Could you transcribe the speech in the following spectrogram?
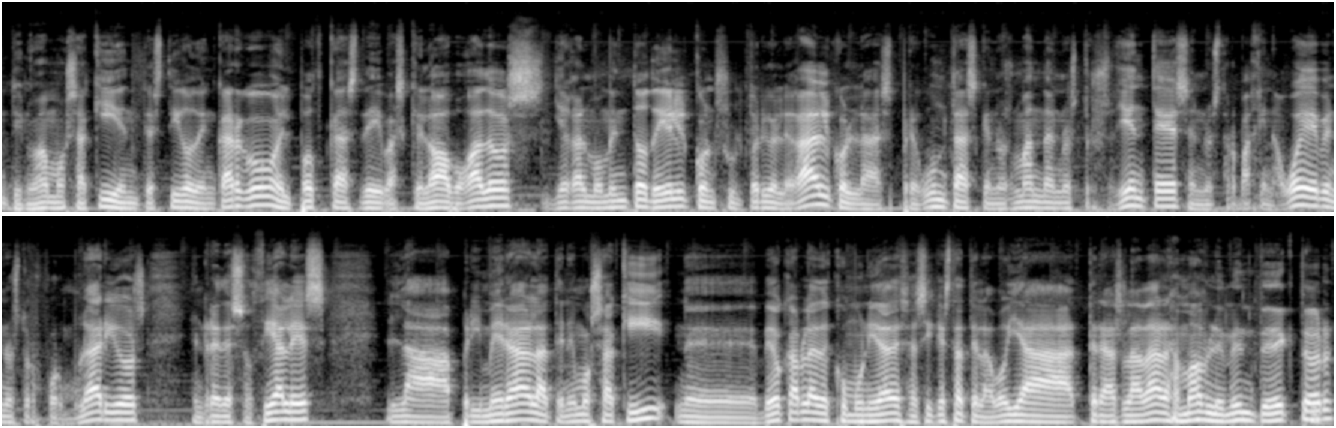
Continuamos aquí en Testigo de Encargo, el podcast de Basqueló Abogados. Llega el momento del consultorio legal con las preguntas que nos mandan nuestros oyentes en nuestra página web, en nuestros formularios, en redes sociales. La primera la tenemos aquí. Eh, veo que habla de comunidades, así que esta te la voy a trasladar amablemente, Héctor.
